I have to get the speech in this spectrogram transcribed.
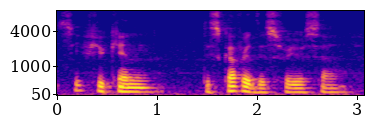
See if you can discover this for yourself.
